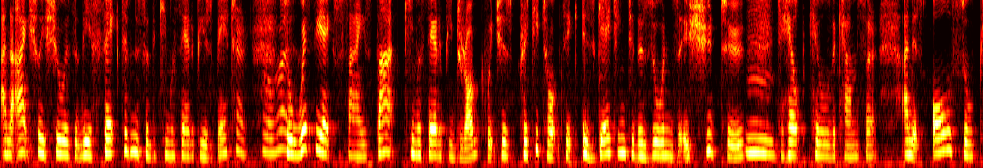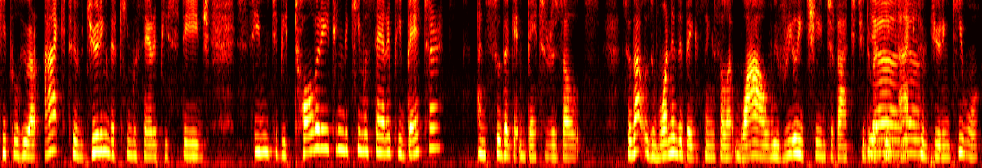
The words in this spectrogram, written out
and it actually shows that the effectiveness of the chemotherapy is better. Right. So with the the exercise, that chemotherapy drug, which is pretty toxic, is getting to the zones that it should to mm. to help kill the cancer. And it's also people who are active during their chemotherapy stage seem to be tolerating the chemotherapy better and so they're getting better results. So that was one of the big things. I'm like, wow, we've really changed our attitude about yeah, being active yeah. during chemo.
